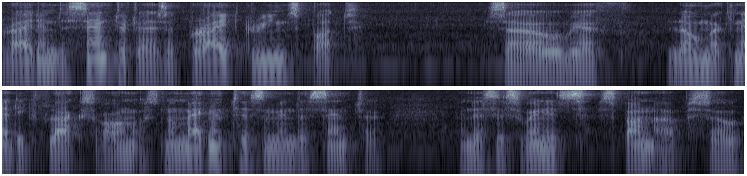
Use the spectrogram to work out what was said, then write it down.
right in the center there's a bright green spot. So we have low magnetic flux almost no magnetism in the center. And this is when it's spun up. So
